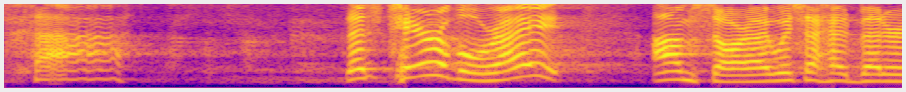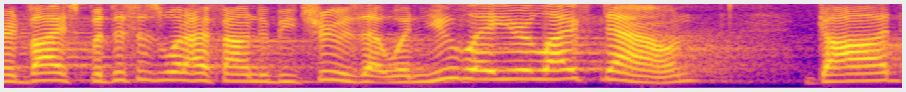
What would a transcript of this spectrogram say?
That's terrible, right? I'm sorry. I wish I had better advice, but this is what I found to be true is that when you lay your life down, God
